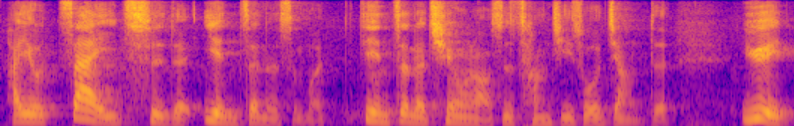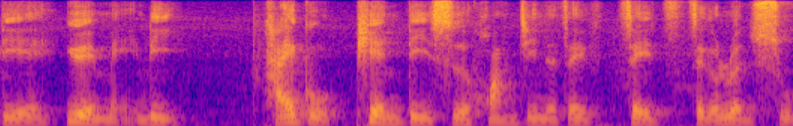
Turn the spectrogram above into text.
他又再一次的验证了什么？见证了庆荣老师长期所讲的“越跌越美丽，台股遍地是黄金”的这这这个论述。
